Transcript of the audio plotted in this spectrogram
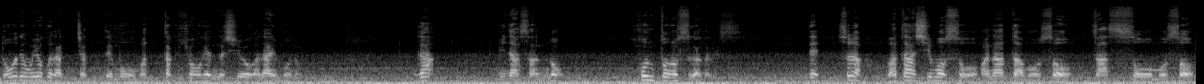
どうでもよくなっちゃってもう全く表現のしようがないものが皆さんの本当の姿です。でそれは私もそうあなたもそう雑草もそう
